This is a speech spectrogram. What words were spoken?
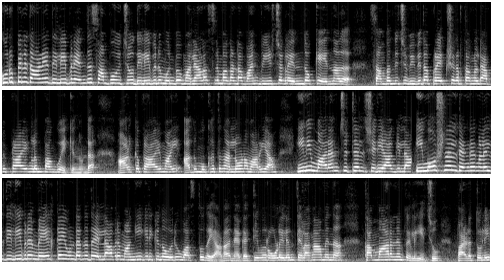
കുറിപ്പിന് താഴെ ദിലീപിന് എന്ത് സംഭവിച്ചു? ദിലീപിന് മുൻപ് മലയാള സിനിമ കണ്ട വൻ വീഴ്ചകൾ എന്തൊക്കെ എന്നത് സംബന്ധിച്ച് വിവിധ പ്രേക്ഷകർ തങ്ങളുടെ അഭിപ്രായങ്ങളും പങ്കുവയ്ക്കുന്നുണ്ട്. ആൾക്ക് പ്രായമായി അത് മുഖത്ത് നല്ലോണം അറിയാം. ഇനി മരം ചുറ്റൽ ശരിയാകില്ല. ഇമോഷണൽ രംഗങ്ങളിൽ ദിലീപിന് മേൽക്കൈ ഉണ്ടെന്നത് എല്ലാവരും അംഗീകരിക്കുന്ന ഒരു വസ്തുതയാണ്. നെഗറ്റീവ് റോളിലും തിളങ്ങാമെന്ന് കമ്മാരനും തെളിയിച്ചു. പഴത്തൊലി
